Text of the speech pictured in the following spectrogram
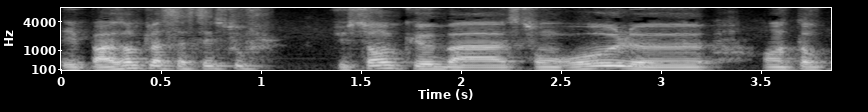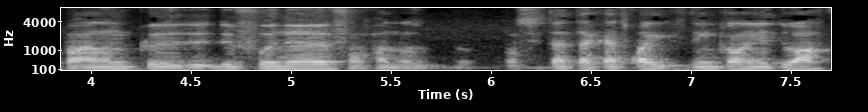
Et par exemple, là, ça s'essouffle. Tu sens que bah, son rôle euh, en tant que, par exemple, que de, faux neuf, enfin, dans, cette attaque à 3 avec Lincoln et Edwards,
